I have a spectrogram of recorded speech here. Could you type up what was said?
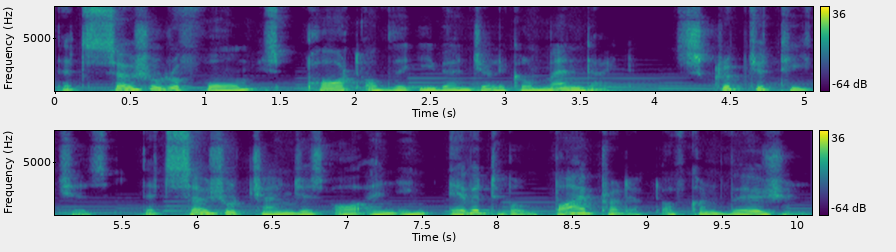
that social reform is part of the evangelical mandate. Scripture teaches that social changes are an inevitable byproduct of conversion.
